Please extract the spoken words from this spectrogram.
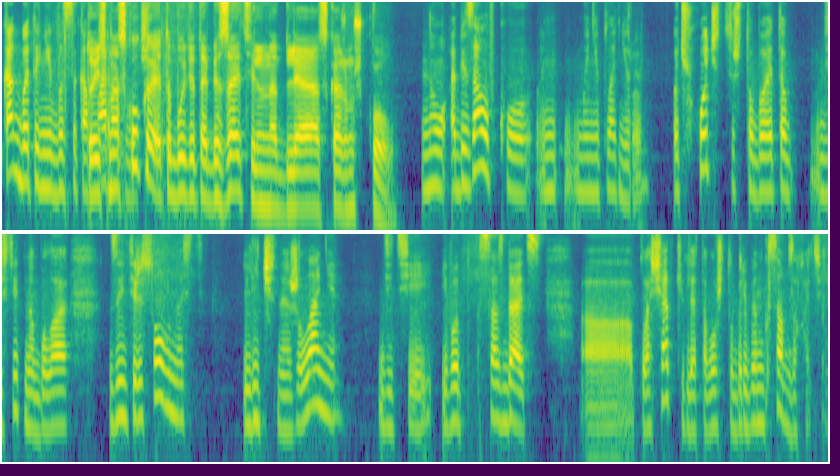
Как бы это ни высокопарно То есть насколько звучит. это будет обязательно для, скажем, школ? Ну, обязаловку мы не планируем. Очень хочется, чтобы это действительно была заинтересованность, личное желание детей. И вот создать э, площадки для того, чтобы ребенок сам захотел.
